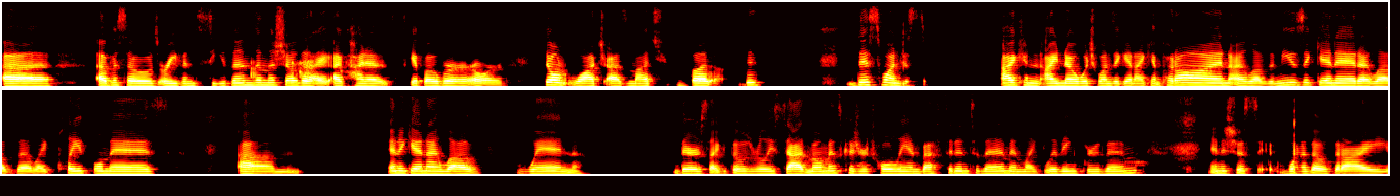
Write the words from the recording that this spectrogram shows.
uh, episodes or even seasons in the show that I, I kind of skip over or don't watch as much. But this this one just I can I know which ones again I can put on. I love the music in it. I love the like playfulness. Um and again I love when there's like those really sad moments because you're totally invested into them and like living through them. And it's just one of those that I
